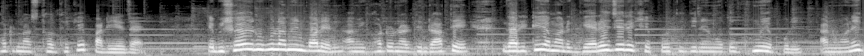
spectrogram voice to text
ঘটনাস্থল থেকে পালিয়ে যায়। এ বিষয়ে রুহুল আমিন বলেন, আমি ঘটনার দিন রাতে গাড়িটি আমার গ্যারেজে রেখে প্রতিদিনের মতো ঘুমিয়ে পড়ি। আনুমানিক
